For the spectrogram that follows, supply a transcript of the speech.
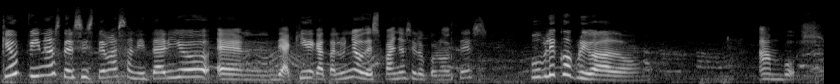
¿Qué opinas del sistema sanitario em, de aquí, de Cataluña o de España, si lo conoces? ¿Público o privado? Ambos.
